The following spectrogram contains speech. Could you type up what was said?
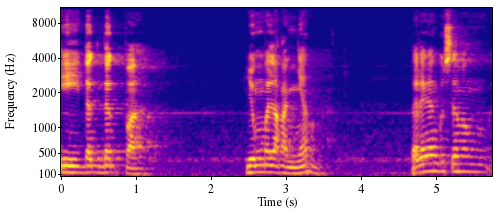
idagdag pa yung Malacanang. Talagang gusto mong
